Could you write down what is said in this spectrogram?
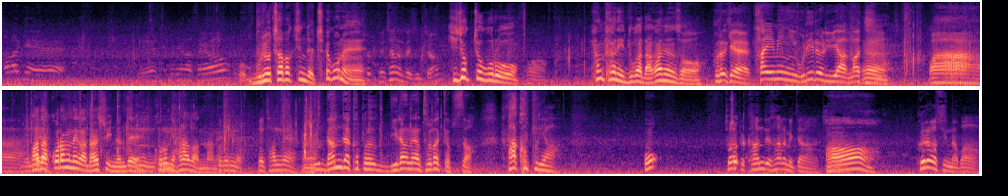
편하게. 어, 무료 차박지인데 최고네. 괜찮은데 진짜? 기적적으로 어. 한 칸이 누가 나가면서 그러게 타이밍이 우리를 위한 마치. 예, 와. 바다 꼬랑내가 날 수 있는데 음, 그런 게 음. 하나도 안 나네. 그렇네. 괜찮네. 네. 우리 남자 커플 니랑 나랑 둘밖에 없어. 다 커플이야. 어? 저 앞에 가운데 사람 있잖아. 지금. 아, 걸어갈 수 있나 봐.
